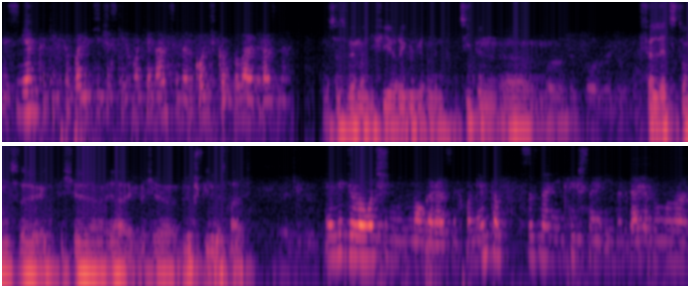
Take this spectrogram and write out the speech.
измен, каких-то политических махинаций, наркотиков, бывает разное. Das heißt, wenn man die vier regulierenden Prinzipien äh, verletzt und äh, irgendwelche, ja, irgendwelche Glücksspiele betreibt. Я видела очень много разных моментов в сознании Кришны, и иногда я думала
